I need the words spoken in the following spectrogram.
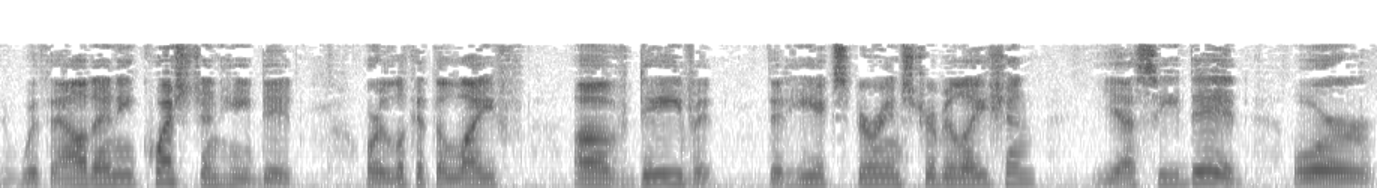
Without any question he did. Or look at the life of David. Did he experience tribulation? Yes, he did. Or,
